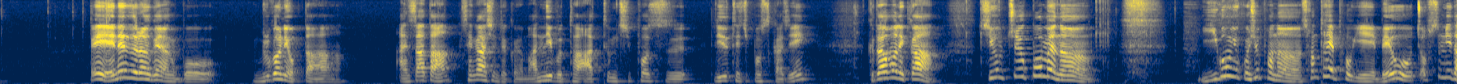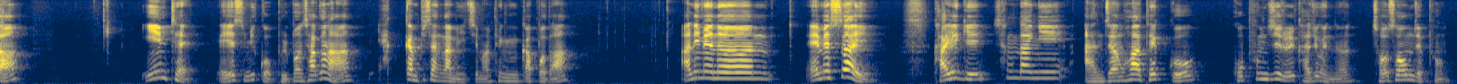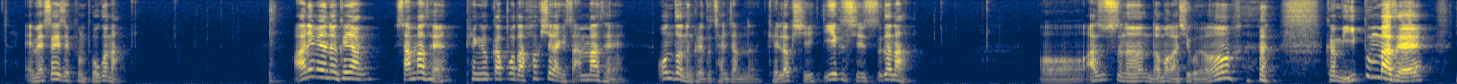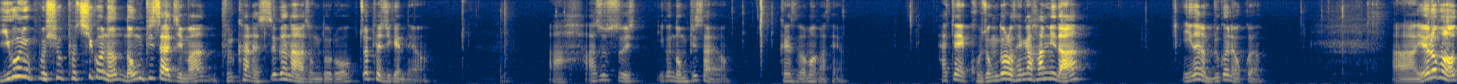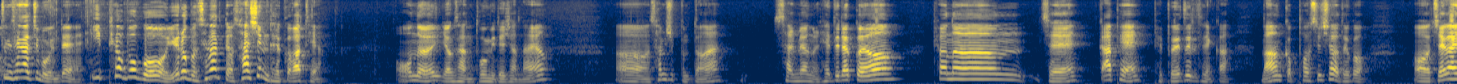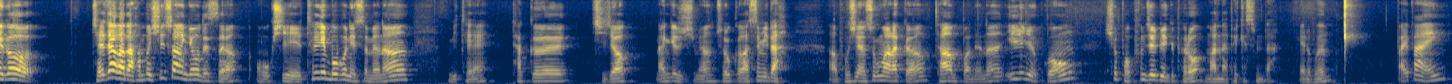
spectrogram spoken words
얘네들은 그냥 뭐 물건이 없다. 안 싸다 생각하시면 될 거예요. 만리부터 아툼 지포스 리드텍 지포스까지. 그러다 보니까 지금 쭉 보면은 2060 슈퍼는 선택의 폭이 매우 좁습니다. EM텍 AS 믿고 불번 사거나 약간 비싼 감이 있지만 평균값보다. 아니면은 MSI 가격이 상당히 안정화됐고 고품질을 가지고 있는 저소음 제품 MSI 제품을 보거나 아니면은 그냥 싼 맛에 평균값보다 확실하게 싼 맛에 온도는 그래도 잘 잡는 갤럭시 EX 쓰거나 어, 아수스는 넘어가시고요. 그럼 이쁜 맛에 2060 슈퍼 치고는 너무 비싸지만 불칸을 쓰거나 정도로 좁혀지겠네요. 아 아수스 이건 너무 비싸요. 그래서 넘어가세요 하여튼 그 정도로 생각합니다. 이거는 물건이 없고요. 아, 여러분 어떻게 생각할지 모르는데 이표 보고 여러분 생각대로 사시면 될 것 같아요. 오늘 영상 도움이 되셨나요? 어, 30분 동안 설명을 해드렸고요. 표는 제 카페에 배포해 드릴 테니까 마음껏 퍼 쓰셔도 되고 어 제가 이거 제작하다 한번 실수하는 경우도 있어요. 혹시 틀린 부분이 있으면은 밑에 댓글 지적 남겨주시면 좋을 것 같습니다 어, 보시면 수고 많았고요? 다음번에는 1660 슈퍼 품질 비교표로 만나 뵙겠습니다. 여러분 빠이빠이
